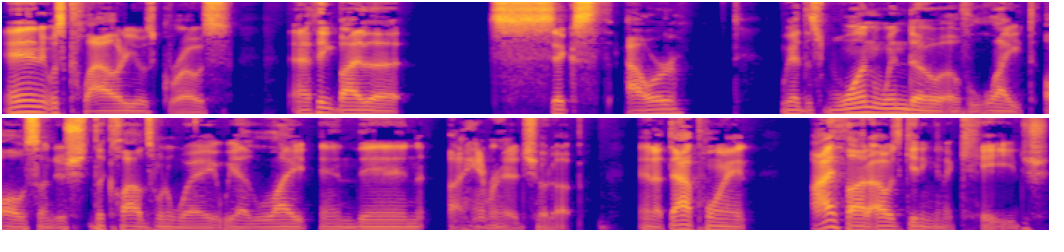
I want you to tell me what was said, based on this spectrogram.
And it was cloudy. It was gross. And i think by the sixth hour we had this one window of light all of a sudden. Just the clouds went away. We had light and then a hammerhead showed up. And at that point i thought i was getting in a cage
